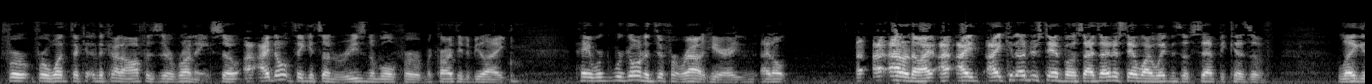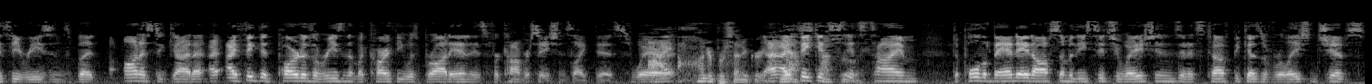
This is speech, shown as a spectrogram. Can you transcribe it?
for for what the the kind of offense they're running. So I, I don't think it's unreasonable for McCarthy to be like, "Hey, we're we're going a different route here." I don't. I, I don't know. I, I I can understand both sides. I understand why Witten's upset because of legacy reasons, but honest to God, I, I think that part of the reason that McCarthy was brought in is for conversations like this, where I 100% agree. I, I think it's absolutely. it's time to pull the band-aid off some of these situations, and it's tough because of relationships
